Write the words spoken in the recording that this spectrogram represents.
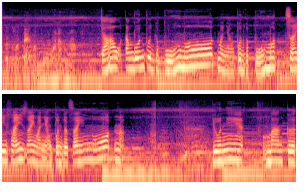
เพื่อนก็มาแต่งมาปลูกมานะครับเนาะเจ้าตังบนปืนกับปูให้หมดมันยังปืนกับปูให้หมดใส่ไฟใส่มันยังปืนกับใส่ให้หมดน่ะอยู่เนี่ยบ้านเกิด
